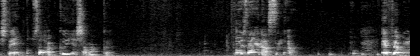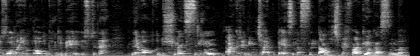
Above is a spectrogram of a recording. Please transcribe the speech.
işte en kutsal hakkı yaşam hakkı. O yüzden yani aslında Efe Boz olayında olduğu gibi üstüne lavabo düşmesinin akrebin çarpıp ezmesinden hiçbir farkı yok aslında.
